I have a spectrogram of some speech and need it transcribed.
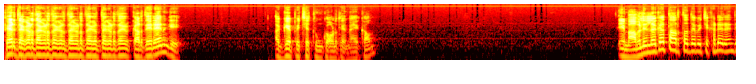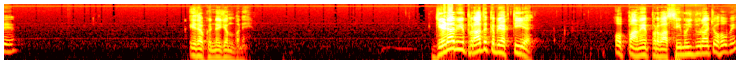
ਫਿਰ ਦਗੜ ਦਗੜ ਦਗੜ ਦਗੜ ਦਗੜ ਦਗੜ ਦਗੜ ਕਰਦੇ ਰਹਿਣਗੇ। ਅੱਗੇ ਪਿੱਛੇ ਤੂੰ ਕੌਣ ਤੇ ਮੈਂ ਕੌਣ? ਇਹ ਮਾਮਲੇ ਲਗਾਤਾਰਤਾ ਦੇ ਵਿੱਚ ਖੜੇ ਰਹਿੰਦੇ ਆ। ਇਹਦਾ ਕੋਈ ਨਿਯਮ ਬਣੇ। ਜਿਹੜਾ ਵੀ ਅਪਰਾਧਕ ਵਿਅਕਤੀ ਹੈ, ਉਹ ਭਾਵੇਂ ਪ੍ਰਵਾਸੀ ਮਜ਼ਦੂਰਾਂ ਚੋਂ ਹੋਵੇ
